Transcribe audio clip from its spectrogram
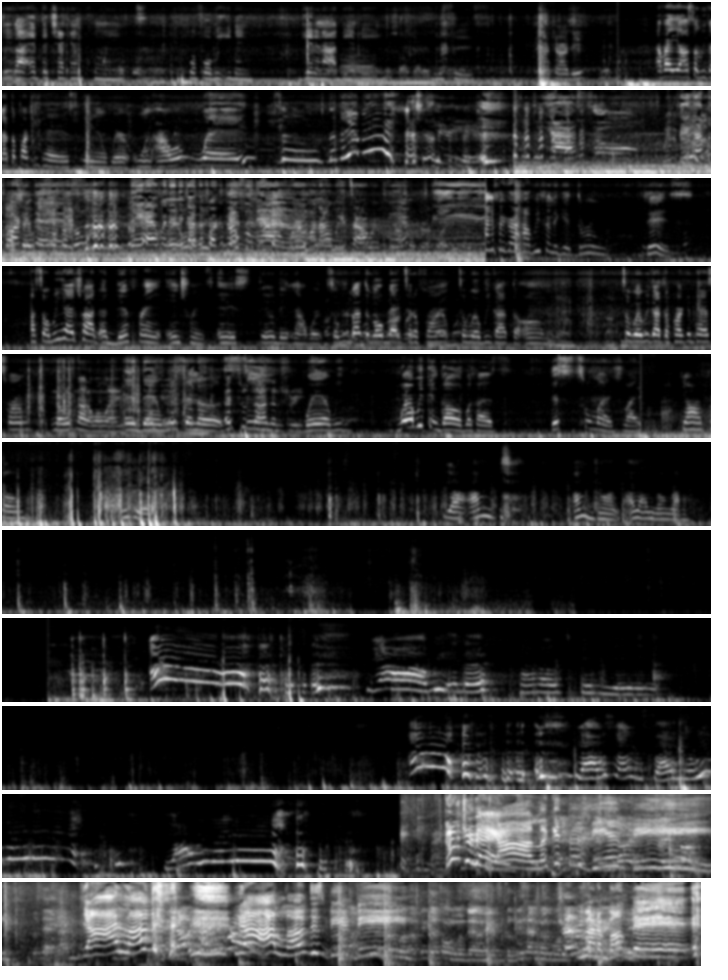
we got at the check-in point before we even get an Airbnb. This is all right, y'all. So we got the parking pass, and we're on our way to the baby. yeah. So they got the parking pass. they have when they got the parking pass, and now we're on our way to our Airbnb. Trying to figure out how we finna get through this. Uh, So we had tried a different entrance, and it still did not work. So we about to go back to the front to where we got the um to where we got the parking pass from. No, it's not a one way. and then we finna it's two sides of the see where we where we can go because this is too much. Like y'all, so we here. Y'all, I'm I'm drunk. I'm not gonna lie. Oh! Y'all, we in the house period. Oh! Y'all, I'm so excited. We made it! Y'all, we made it! Go to bag. Y'all, look at the B&B. Y'all, I love this. Y'all, I love this B&B. You got a bunk bed.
